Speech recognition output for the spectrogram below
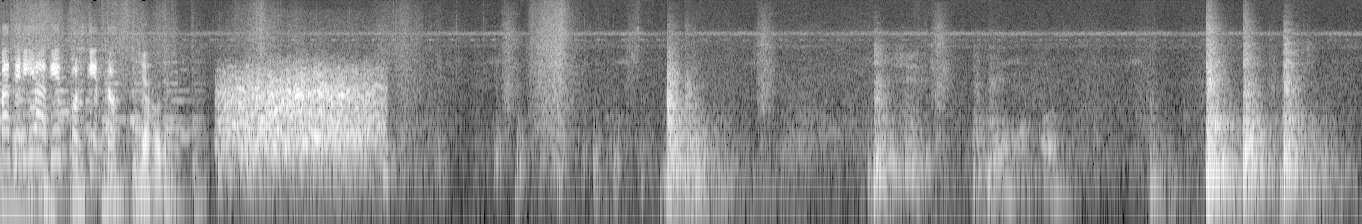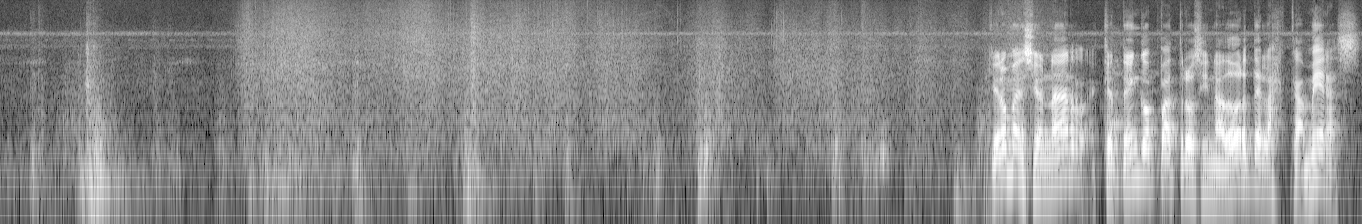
Batería a 10%. Ya jodí. Quiero mencionar que tengo patrocinador de las cameras.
